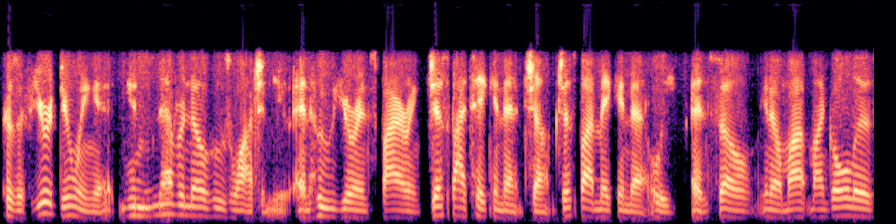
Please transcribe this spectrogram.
Because if you're doing it, you never know who's watching watching you and who you're inspiring just by taking that jump, just by making that leap. And so, you know, my my goal is,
